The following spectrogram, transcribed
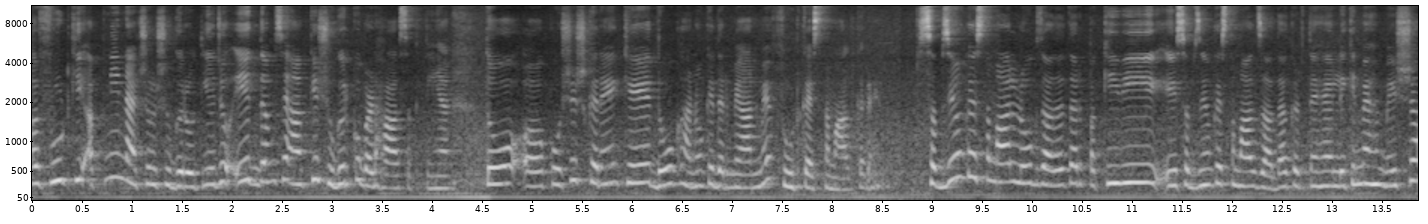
और फ्रूट की अपनी नेचुरल शुगर होती है जो एकदम से आपकी शुगर को बढ़ा सकती हैं। तो कोशिश करें कि दो खानों के दरमियान में फ़्रूट का इस्तेमाल करें। सब्ज़ियों का इस्तेमाल लोग ज़्यादातर पकी हुई सब्ज़ियों का इस्तेमाल ज़्यादा करते हैं, लेकिन मैं हमेशा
